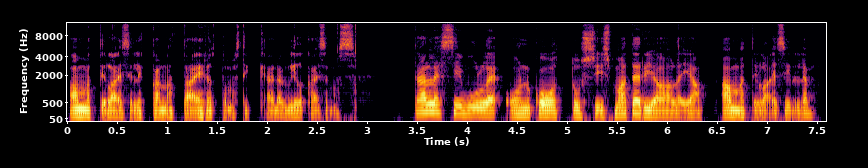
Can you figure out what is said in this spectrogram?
ammattilaisille kannattaa ehdottomasti käydä vilkaisemassa. Tälle sivulle on koottu siis materiaaleja ammattilaisille –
